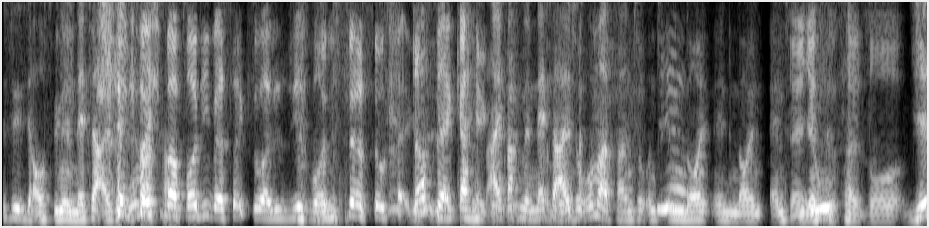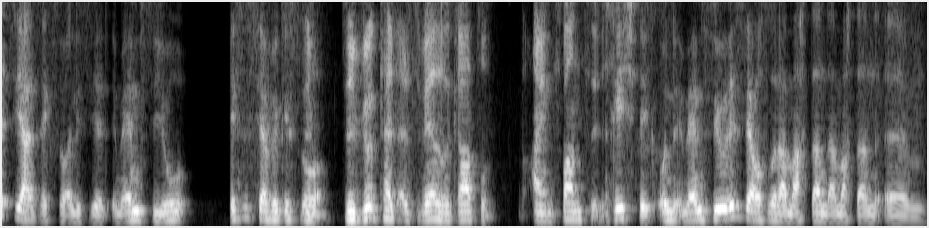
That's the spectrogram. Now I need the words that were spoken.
sie sieht aus wie eine nette alte Stellt euch mal vor, die wäre sexualisiert worden. Das wäre so geil. das wäre geil. Das ist einfach eine nette gewesen. alte Oma-Tante und Ja. im neuen, in dem neuen MCU Ja, jetzt ist halt so. wird sie halt sexualisiert. Im MCU ist es ja wirklich so Sie, sie wirkt halt, als wäre sie gerade so 21. richtig. Und im MCU ist es ja auch so, da macht dann, da macht dann, ähm,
